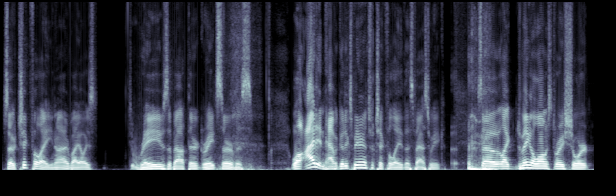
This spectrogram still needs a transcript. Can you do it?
So Chick Fil A. You know, everybody always raves about their great service. Well, I didn't have a good experience with Chick Fil A this past week. So, like, to make a long story short,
